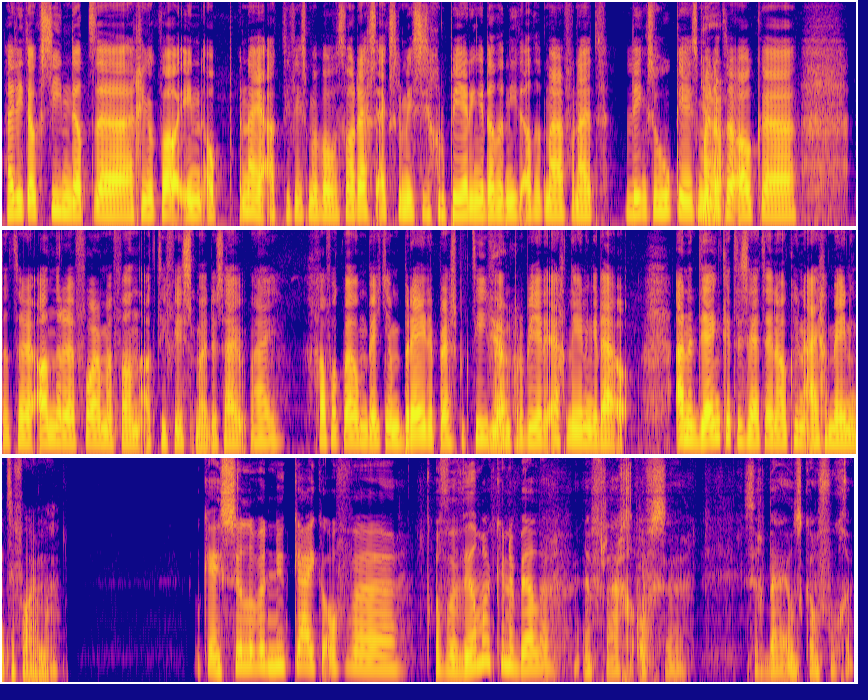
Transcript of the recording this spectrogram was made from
hij liet ook zien dat uh, hij ging ook wel in op nou ja, activisme, bijvoorbeeld van rechtsextremistische groeperingen, dat het niet altijd maar vanuit linkse hoek is, maar ja. dat er ook uh, dat er andere vormen van activisme. Dus hij, hij gaf ook wel een beetje een breder perspectief ja. en probeerde echt leerlingen daar aan het denken te zetten en ook hun eigen mening te vormen. Oké, okay, zullen we nu kijken of we, of we Wilma kunnen bellen en vragen of ze zich bij ons kan voegen?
